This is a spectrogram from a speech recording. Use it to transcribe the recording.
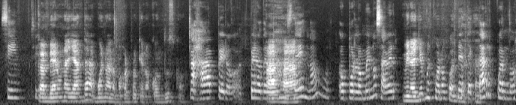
Sí, sí. Cambiar una llanta, bueno, a lo mejor porque no conduzco. Ajá, pero, pero debemos de, ¿no? O por lo menos saber. Mira, yo me acuerdo cuando. Detectar cuando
